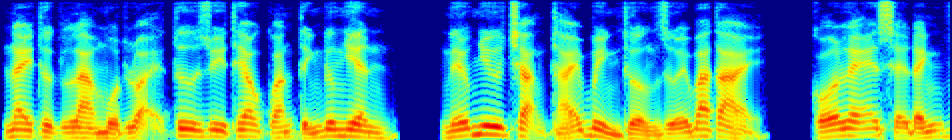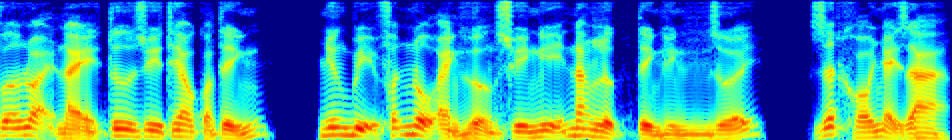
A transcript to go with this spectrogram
nay thực là một loại tư duy theo quán tính đương nhiên, nếu như trạng thái bình thường dưới ba tài, có lẽ sẽ đánh vỡ loại này tư duy theo quán tính, nhưng bị phẫn nộ ảnh hưởng suy nghĩ năng lực tình hình dưới, rất khó nhảy ra.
